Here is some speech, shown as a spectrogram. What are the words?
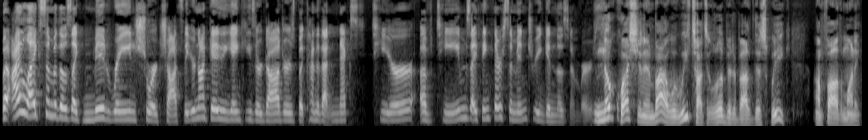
but I like some of those like mid-range short shots that you're not getting the Yankees or Dodgers, but kind of that next tier of teams. I think there's some intrigue in those numbers. No question. And by the way, we've talked a little bit about it this week on Follow the Money.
